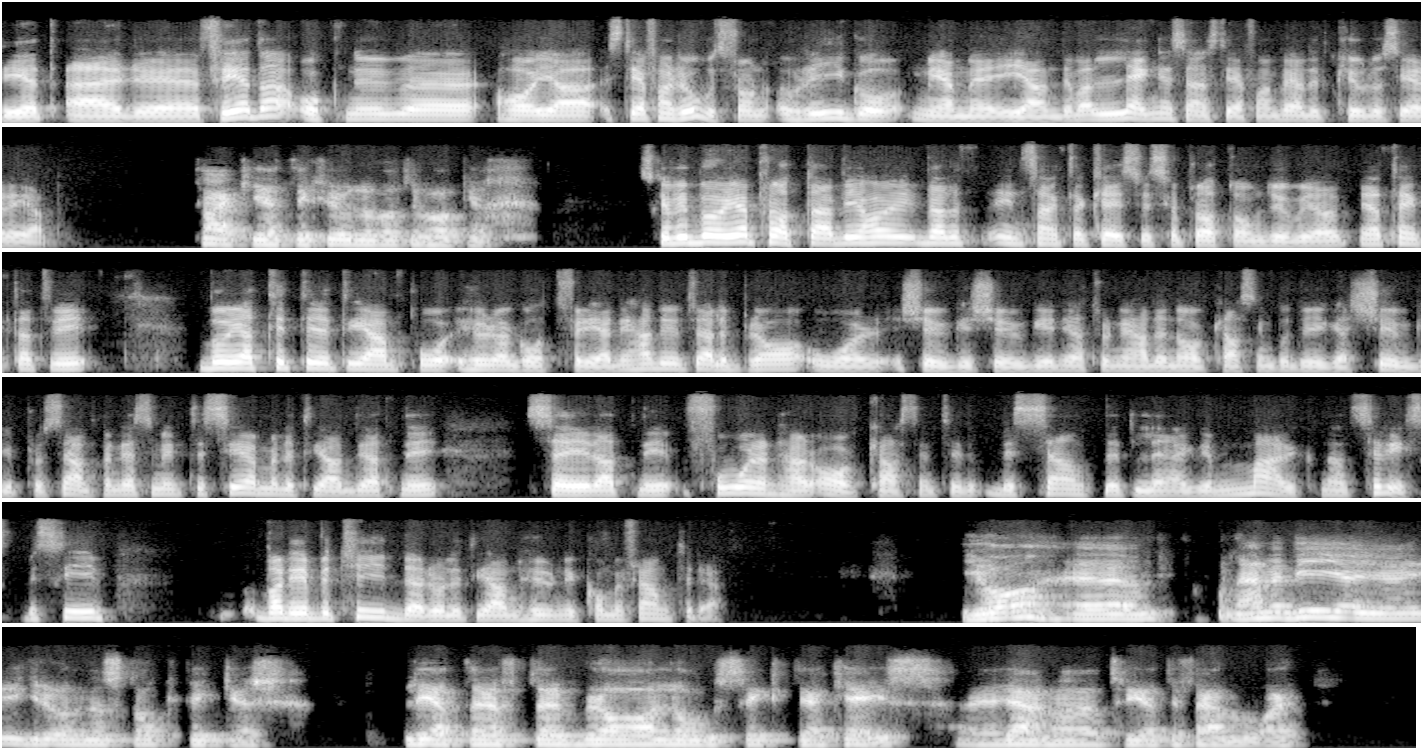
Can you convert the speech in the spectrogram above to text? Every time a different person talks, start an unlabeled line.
Det är eh, fredag och nu eh, har jag Stefan Roos från Origo med mig igen. Det var länge sedan Stefan, väldigt kul att se dig igen.
Tack, jättekul att vara tillbaka.
Ska vi börja prata, vi har väldigt intressanta case vi ska prata om du och jag. Jag tänkte att vi börjar titta lite grann på hur det har gått för er. Ni hade ju ett väldigt bra år 2020. Jag tror ni hade en avkastning på dryga 20 procent. Men det som intresserar mig lite grann är att ni säger att ni får den här avkastningen till väsentligt lägre marknadsrisk. Beskriv vad det betyder och lite grann hur ni kommer fram till det.
Ja, eh, nej men vi är ju i grunden stockpickers. Letar efter bra långsiktiga case, eh, gärna tre till fem år.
